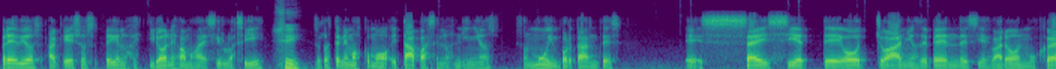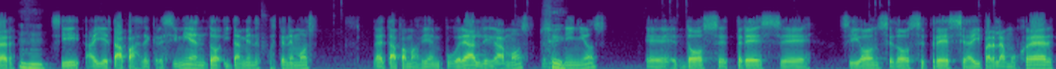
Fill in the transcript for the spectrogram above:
previos a que ellos peguen los estirones, vamos a decirlo así. Sí. Nosotros tenemos como etapas en los niños, son muy importantes 6, 7, 8 años, depende si es varón, mujer, ¿sí? Hay etapas de crecimiento y también después tenemos la etapa más bien puberal, digamos, de los niños, eh, 12, 13, sí, 11, 12, 13 ahí para la mujer,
